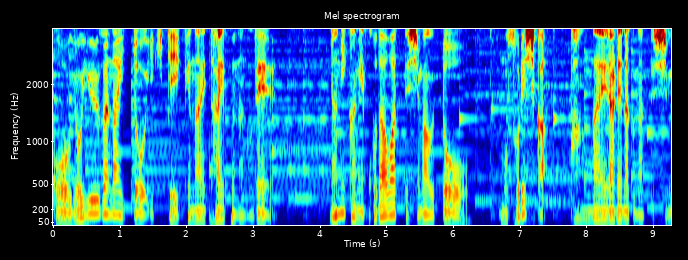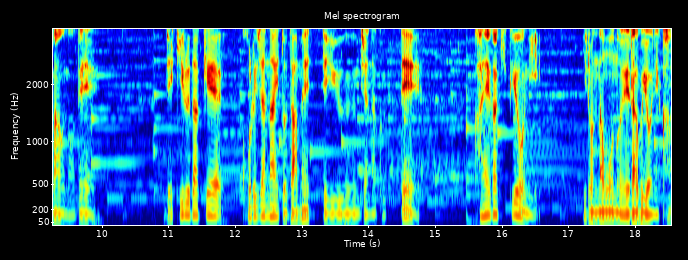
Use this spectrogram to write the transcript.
構余裕がないと生きていけないタイプなので、何かにこだわってしまうと、もうそれしか考えられなくなってしまうので、できるだけこれじゃないとダメっていうんじゃなくって、替えが利くようにいろんなものを選ぶように考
